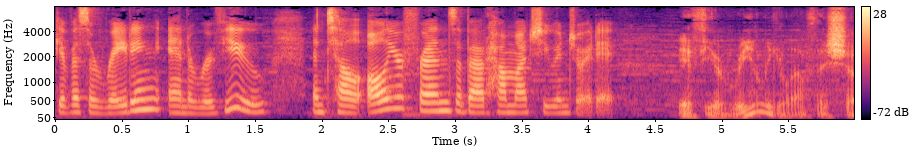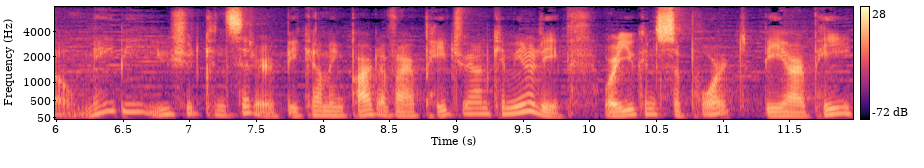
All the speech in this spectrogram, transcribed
give us a rating and a review, and tell all your friends about how much you enjoyed it. If you really love the show, maybe you should consider becoming part of our Patreon community where you can support BRP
